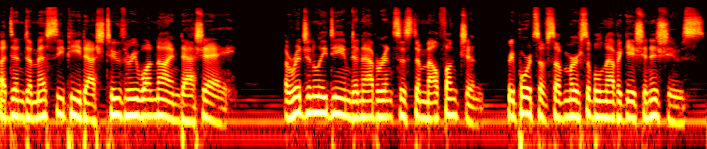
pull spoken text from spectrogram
Addendum SCP 2319 A. Originally deemed an aberrant system malfunction, reports of submersible navigation issues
